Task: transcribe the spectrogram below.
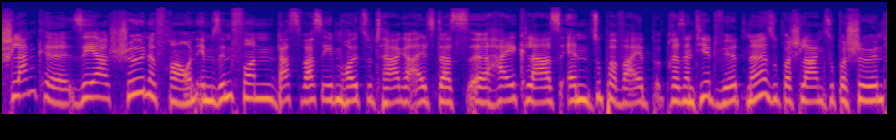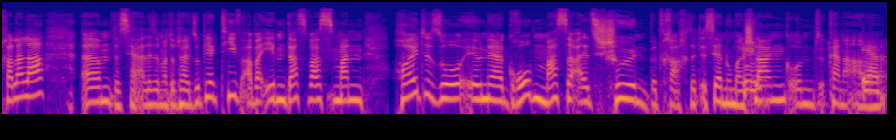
schlanke, sehr schöne Frauen im Sinn von das, was eben heutzutage als das äh, High-Class-End-Super-Vibe präsentiert wird, ne? Super schlank, super schön, tralala. Ähm, das ist ja alles immer total subjektiv, aber eben das, was man heute so in der groben Masse als schön betrachtet, ist ja nun mal mhm. schlank und keine Ahnung, ja.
